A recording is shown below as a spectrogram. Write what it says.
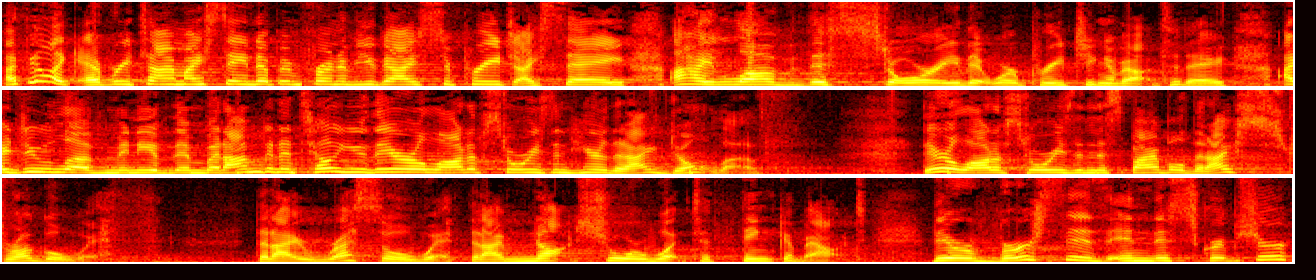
I feel like every time I stand up in front of you guys to preach, I say, I love this story that we're preaching about today. I do love many of them, but I'm going to tell you there are a lot of stories in here that I don't love. There are a lot of stories in this Bible that I struggle with, that I wrestle with, that I'm not sure what to think about. There are verses in this scripture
